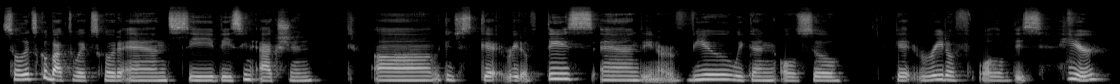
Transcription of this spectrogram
So let's go back to Xcode and see this in action. Uh, we can just get rid of this and in our view we can also get rid of all of this here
